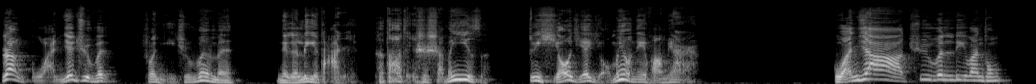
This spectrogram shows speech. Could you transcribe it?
让管家去问，说你去问问那个厉大人，他到底是什么意思，对小姐有没有那方面啊？管家去问厉万通，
